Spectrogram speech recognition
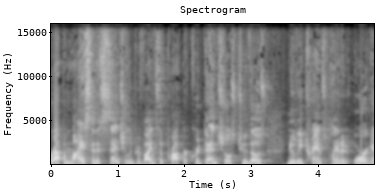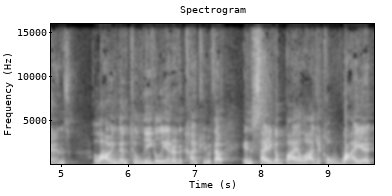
Rapamycin essentially provides the proper credentials to those newly transplanted organs allowing them to legally enter the country without inciting a biological riot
